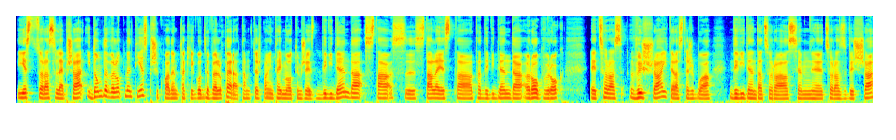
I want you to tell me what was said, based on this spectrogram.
jest coraz lepsza i Dom Development jest przykładem takiego dewelopera. Tam też pamiętajmy o tym, że jest dywidenda, sta, stale jest ta, ta dywidenda rok w rok y, coraz wyższa i teraz też była dywidenda coraz, coraz wyższa.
